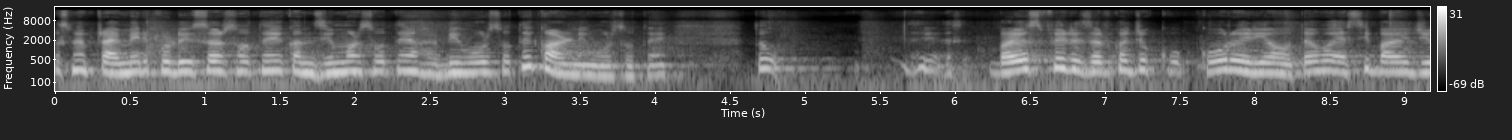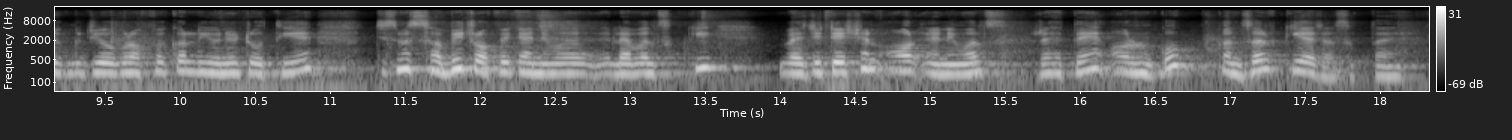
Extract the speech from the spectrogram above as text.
उसमें प्राइमरी प्रोड्यूसर्स होते हैं कंज्यूमर्स होते हैं हर्बीवोर्स होते हैं कार्निवोर्स होते हैं। तो बायोस्फीयर रिज़र्व का जो कोर एरिया होता है, वो ऐसी बायो जियोग्राफिकल यूनिट होती है, जिसमें सभी ट्रॉपिक एनिमल लेवल्स की वेजिटेशन और एनिमल्स रहते हैं और उनको कंजर्व किया जा सकता है।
